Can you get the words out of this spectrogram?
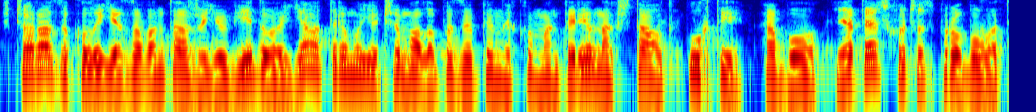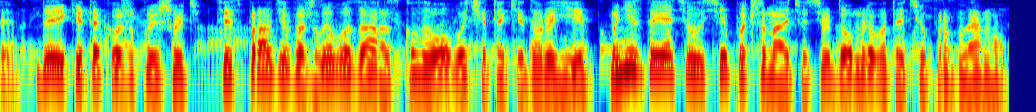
Щоразу, коли я завантажую відео, я отримую чимало позитивних коментарів на кшталт «Ух ти!» або я теж хочу спробувати. Деякі також пишуть: це справді важливо зараз, коли овочі такі дорогі. Мені здається, усі починають усвідомлювати цю проблему.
